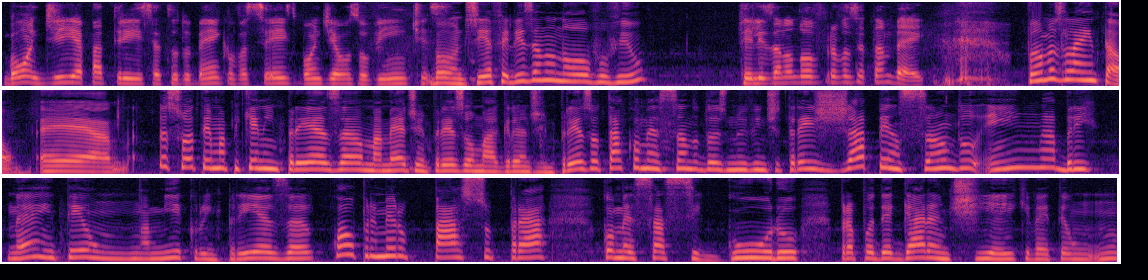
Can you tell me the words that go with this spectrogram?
Bom dia, Patrícia. Tudo bem com vocês? Bom dia aos ouvintes. Bom dia, feliz ano novo, viu? Feliz ano novo para você também. Vamos lá então. É, a pessoa tem uma pequena empresa, uma média empresa ou uma grande empresa, ou está começando 2023 já pensando em abrir, né? Em ter uma microempresa. Qual o primeiro passo para começar seguro, para poder garantir aí que vai ter um, um,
